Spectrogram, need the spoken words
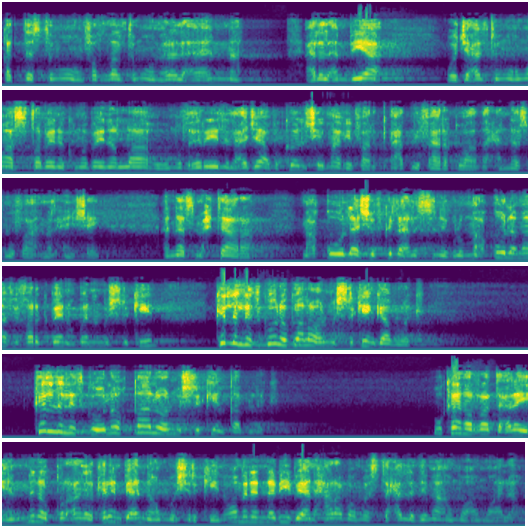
قدستموهم فضلتموهم على الأئمة على الأنبياء وجعلتموهم واسطة بينكم وبين الله ومظهرين للعجائب وكل شيء. ما في فرق. أعطني فارق واضح. الناس مو فاهمة الحين شيء. الناس محتارة. معقولة شوف كل أهل السنة يقولون معقولة ما في فرق بينهم وبين المشركين؟ كل اللي تقوله قالوه المشركين قبلك. كل اللي تقوله قالوه المشركين قبلك. وكان الرد عليهم من القرآن الكريم بأنهم مشركين ومن النبي بأن حربهم واستحل دماءهم وأموالهم.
